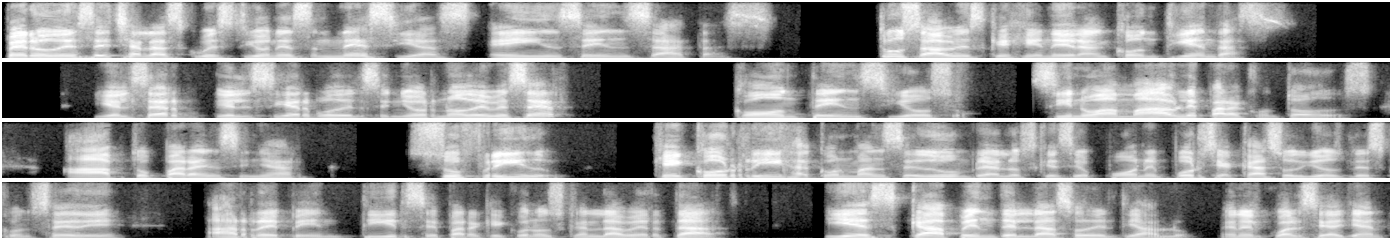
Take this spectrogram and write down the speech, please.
Pero desecha las cuestiones necias e insensatas. Tú sabes que generan contiendas. Y el, ser, el siervo del Señor no debe ser contencioso, sino amable para con todos, apto para enseñar, sufrido, que corrija con mansedumbre a los que se oponen, por si acaso Dios les concede arrepentirse para que conozcan la verdad y escapen del lazo del diablo, en el cual se hallan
